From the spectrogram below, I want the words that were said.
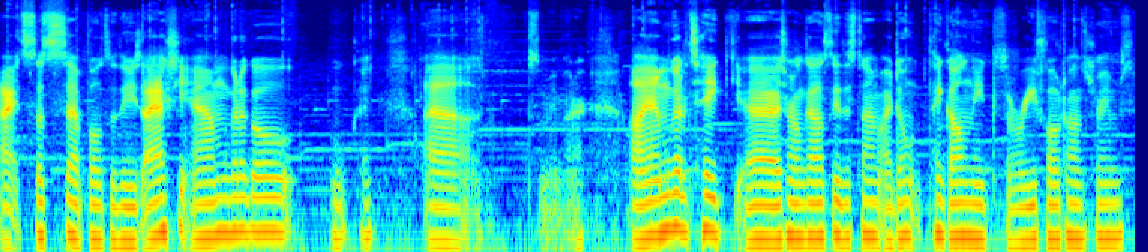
All right, so let's set both of these. I actually am gonna go. Okay. Uh, doesn't really matter. I am gonna take uh, Eternal Galaxy this time. I don't think I'll need three photon streams.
